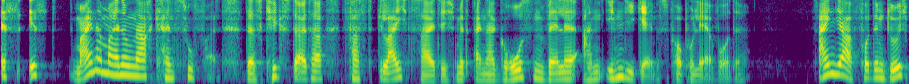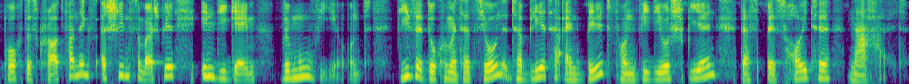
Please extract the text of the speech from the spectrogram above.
Es ist meiner Meinung nach kein Zufall, dass Kickstarter fast gleichzeitig mit einer großen Welle an Indie-Games populär wurde. Ein Jahr vor dem Durchbruch des Crowdfundings erschien zum Beispiel Indie Game The Movie und diese Dokumentation etablierte ein Bild von Videospielen, das bis heute nachhalt.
